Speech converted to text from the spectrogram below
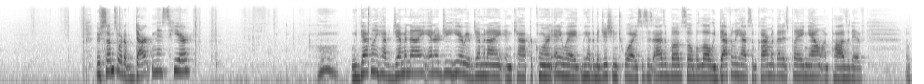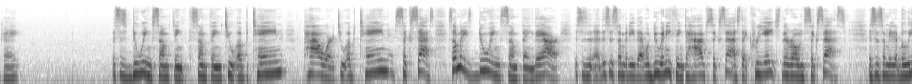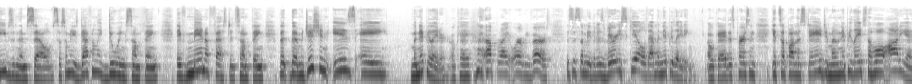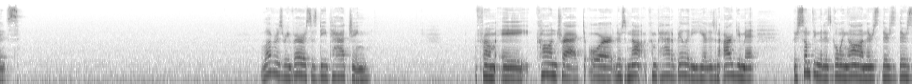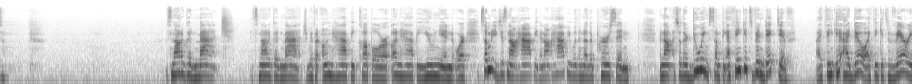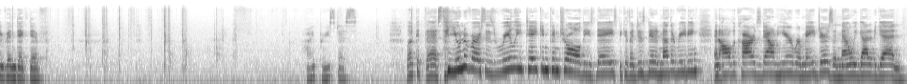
There's some sort of darkness here. Oh, We definitely have Gemini energy here. We have Gemini and Capricorn. Anyway, we have the Magician twice. This is as above, so below. We definitely have some karma that is playing out. I'm positive. Okay? This is doing something, something to obtain power, to obtain success. Somebody's doing something. They are. This is uh, this is somebody that will do anything to have success, that creates their own success. This is somebody that believes in themselves. So somebody's definitely doing something. They've manifested something. The, the magician is a manipulator, okay? Upright or reverse. This is somebody that is very skilled at manipulating, okay? This person gets up on the stage and manipulates the whole audience. Lover's reverse is detaching from a contract or there's not compatibility here. There's an argument. There's something that is going on. There's there's there's it's not a good match. It's not a good match. We have an unhappy couple or unhappy union or somebody's just not happy. They're not happy with another person. They're not so they're doing something. I think it's vindictive. I think it, I do. I think it's very vindictive. High Priestess. Look at this. The universe is really taking control these days because I just did another reading and all the cards down here were majors and now we got it again.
